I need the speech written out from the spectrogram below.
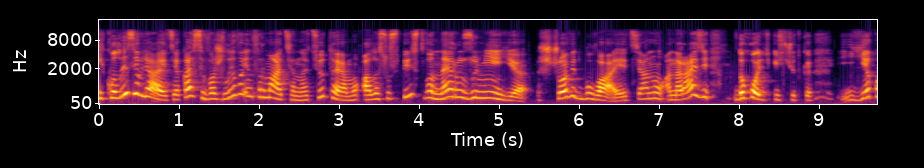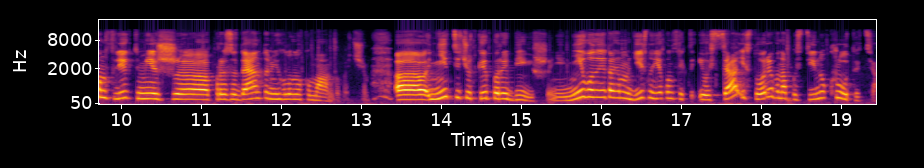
І коли з'являється якась важлива інформація на цю тему, але суспільство не розуміє, що відбувається. Ну а наразі доходять якісь чутки. Є конфлікт між е, президентом і головнокомандувачем. Е, Ні, ці чутки перебільшені, ні, вони там дійсно є конфлікти. І ось ця історія вона постійно крутиться.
